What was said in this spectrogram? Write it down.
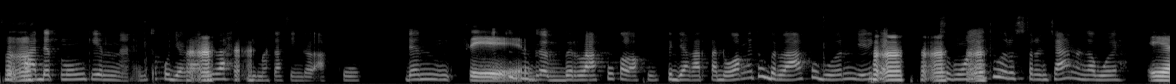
sepadat mungkin. Nah, itu aku jalani lah di masa single aku. Dan itu Sip. juga berlaku kalau aku ke Jakarta doang itu berlaku, Bun. Jadi kayak Heeh, heeh, semuanya heeh. tuh harus terencana, nggak boleh. Iya,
